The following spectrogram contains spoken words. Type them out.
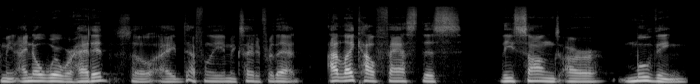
I mean, I know where we're headed, so I definitely am excited for that. I like how fast this these songs are moving,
